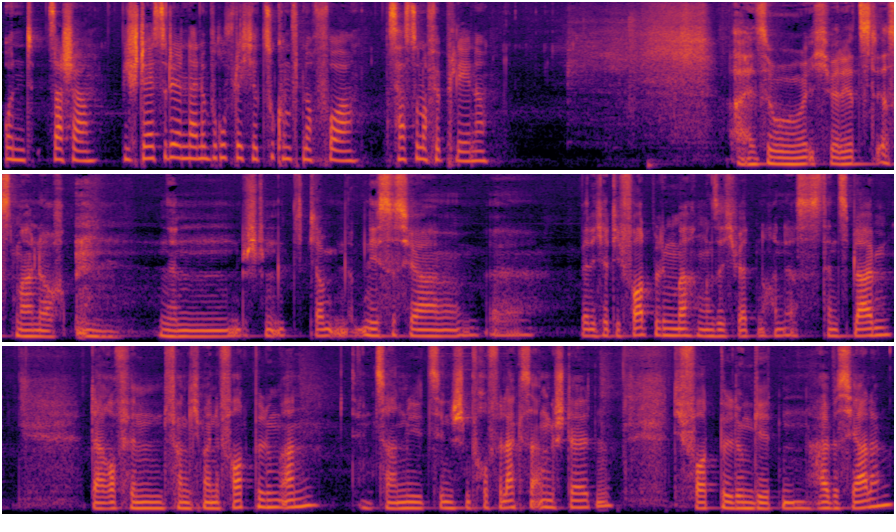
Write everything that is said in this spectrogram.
Und Sascha, wie stellst du dir denn deine berufliche Zukunft noch vor? Was hast du noch für Pläne? Also, ich werde jetzt erstmal noch einen bestimmten, ich glaube, nächstes Jahr äh, werde ich halt die Fortbildung machen. Also, ich werde noch in der Assistenz bleiben. Daraufhin fange ich meine Fortbildung an, den zahnmedizinischen Prophylaxeangestellten. Die Fortbildung geht ein halbes Jahr lang.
